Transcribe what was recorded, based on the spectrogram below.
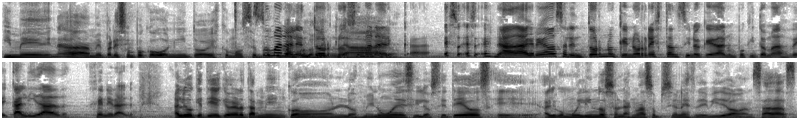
y me, nada, me parece un poco bonito. Es como se suman al entorno, suman al... claro. Eso es, es nada, agregados al entorno que no restan, sino que dan un poquito más de calidad Algo que tiene que ver también con los menúes y los seteos, eh, algo muy lindo son las nuevas opciones de video avanzadas.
